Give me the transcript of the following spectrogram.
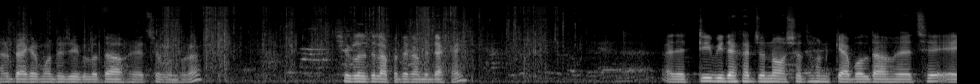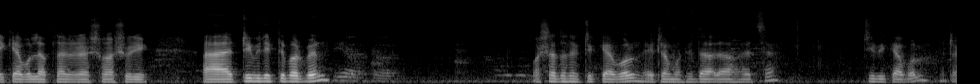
আর ব্যাগের মধ্যে যেগুলো দেওয়া হয়েছে বন্ধুরা, সেগুলো যদি আপনাদের আমি দেখাই। টিভি দেখার জন্য অসাধারণ ক্যাবল দেওয়া হয়েছে। এই ক্যাবলে আপনারা সরাসরি টিভি দেখতে পারবেন। অসাধারণ একটি ক্যাবল এটার মধ্যে দেওয়া দেওয়া হয়েছে। টিভি কেবল, এটা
